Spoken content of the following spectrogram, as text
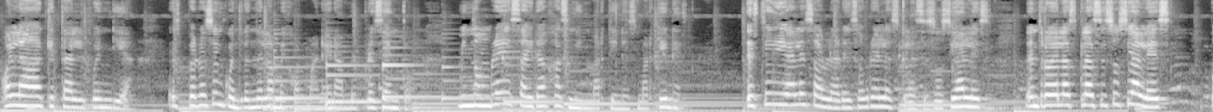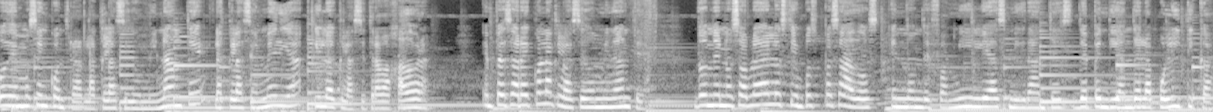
Hola, ¿qué tal? Buen día. Espero se encuentren de la mejor manera. Me presento. Mi nombre es Aira Jazmín Martínez Martínez. Este día les hablaré sobre las clases sociales. Dentro de las clases sociales podemos encontrar la clase dominante, la clase media y la clase trabajadora. Empezaré con la clase dominante, donde nos habla de los tiempos pasados en donde familias migrantes dependían de la política,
